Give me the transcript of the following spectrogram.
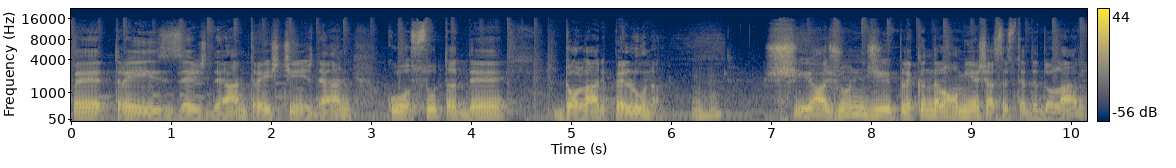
pe 30 de ani, 35 de ani, cu 100 de dolari pe lună. Uh-huh și ajungi plecând de la 1600 de dolari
